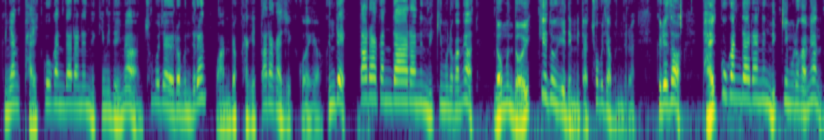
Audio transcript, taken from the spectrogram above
그냥 밟고 간다라는 느낌이 들면 초보자 여러분들은 완벽하게 따라가질 거예요. 근데 따라간다라는 느낌으로 가면 너무 넓게 돌게 됩니다 초보자분들은. 그래서 밟고 간다라는 느낌으로 가면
